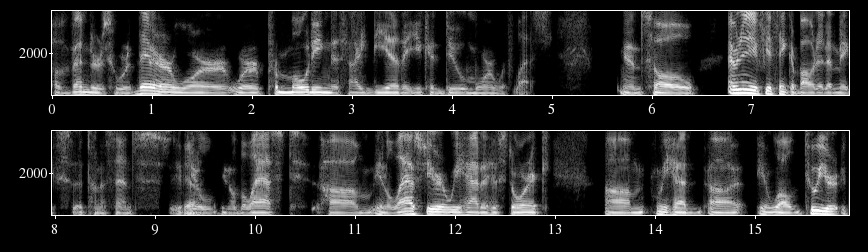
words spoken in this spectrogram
of vendors who were there were were promoting this idea that you could do more with less. And so, I mean, if you think about it, it makes a ton of sense. If yeah. you'll, you know, the last, um, you know, last year we had a historic. Um, we had, uh, well, two year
